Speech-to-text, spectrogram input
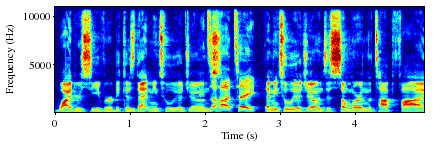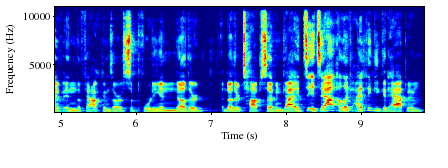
wide receiver because that means Julio Jones. It's a hot take. That means Julio Jones is somewhere in the top five, and the Falcons are supporting another another top seven guy. It's it's out, like I think it could happen.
